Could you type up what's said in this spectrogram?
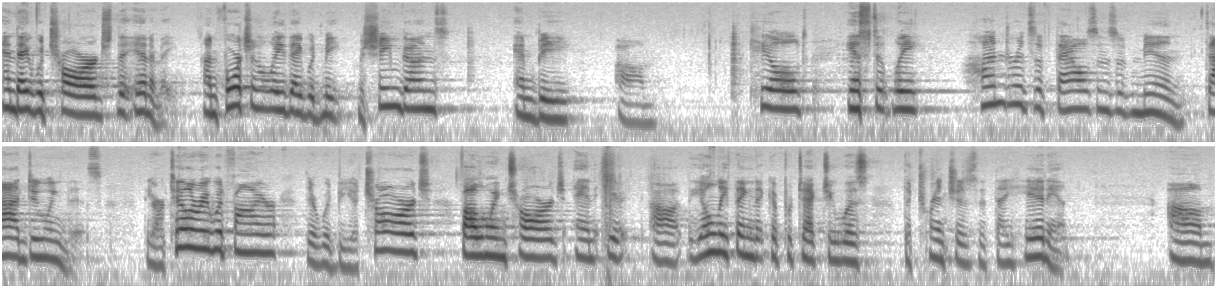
and they would charge the enemy. Unfortunately, they would meet machine guns and be um, killed instantly. Hundreds of thousands of men died doing this. The artillery would fire, there would be a charge, following charge, and it, uh, the only thing that could protect you was the trenches that they hid in. Um,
